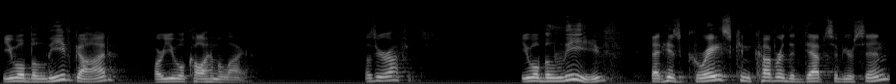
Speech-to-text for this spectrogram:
You will believe God or you will call him a liar. Those are your options. You will believe that his grace can cover the depths of your sin,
